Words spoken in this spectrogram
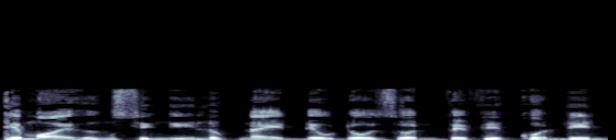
thì mọi hướng suy nghĩ lúc này đều đổ dồn về phía của Liên.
